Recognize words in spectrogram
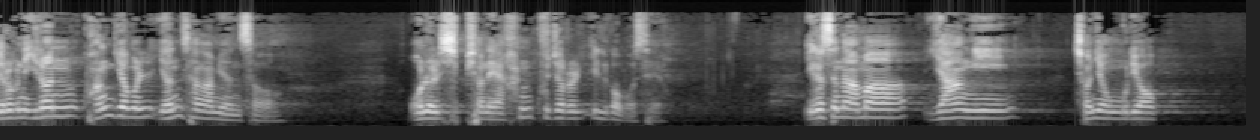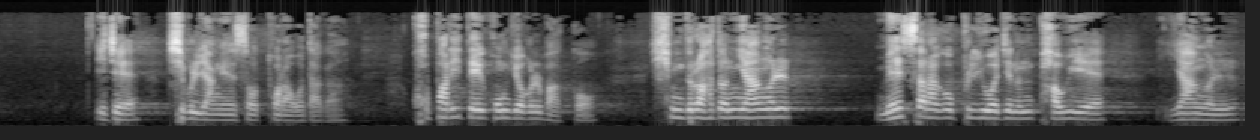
여러분 이런 광경을 연상하면서 오늘 시편의 한 구절을 읽어보세요. 이것은 아마 양이 저녁 무렵 이제 집을 향해서 돌아오다가 코파리 때의 공격을 받고 힘들어하던 양을 맷사라고 불리워지는 바위에 양을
